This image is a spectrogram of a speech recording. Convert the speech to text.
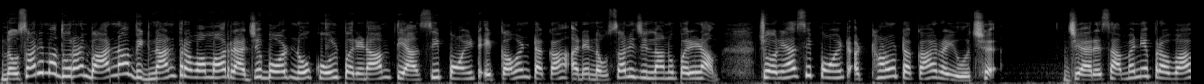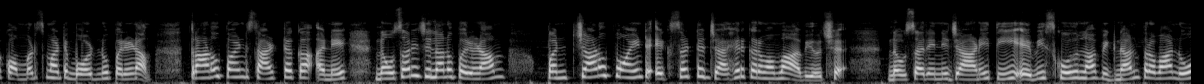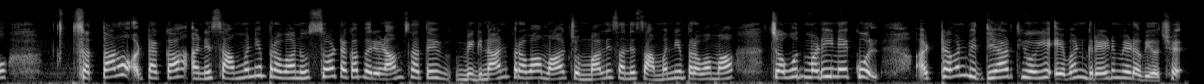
નવસારીમાં ધોરણ બારના વિજ્ઞાન પ્રવાહમાં રાજ્ય બોર્ડનું કુલ પરિણામ ત્યાસી પોઈન્ટ એકાવન ટકા અને નવસારી જિલ્લાનું પરિણામ ચોર્યાસી પોઈન્ટ અઠ્ઠાણું ટકા રહ્યું છે. જ્યારે સામાન્ય પ્રવાહ કોમર્સ માટે બોર્ડનું પરિણામ ત્રાણું પોઈન્ટ સાત ટકા અને નવસારી જિલ્લાનું પરિણામ પંચાણું પોઈન્ટ એકસઠ જાહેર કરવામાં આવ્યું છે. નવસારીની જાણીતી એવી સ્કૂલના વિજ્ઞાન પ્રવાહનું સત્તાણું ટકા અને સામાન્ય પ્રવાહનું સો ટકા પરિણામ સાથે વિજ્ઞાન પ્રવાહમાં ચુમ્માલીસ અને સામાન્ય પ્રવાહમાં ચૌદ મળીને કુલ અઠ્ઠાવન વિદ્યાર્થીઓએ એવન ગ્રેડ મેળવ્યો છે.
